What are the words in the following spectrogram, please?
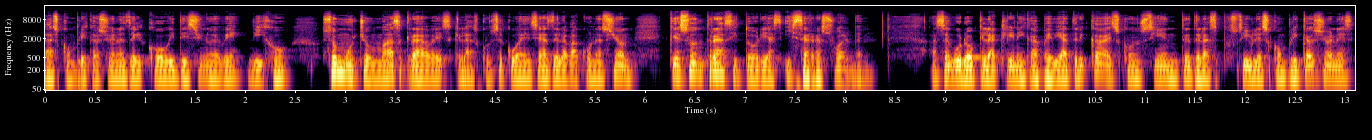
Las complicaciones del COVID-19, dijo, son mucho más graves que las consecuencias de la vacunación, que son transitorias y se resuelven. Aseguró que la clínica pediátrica es consciente de las posibles complicaciones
